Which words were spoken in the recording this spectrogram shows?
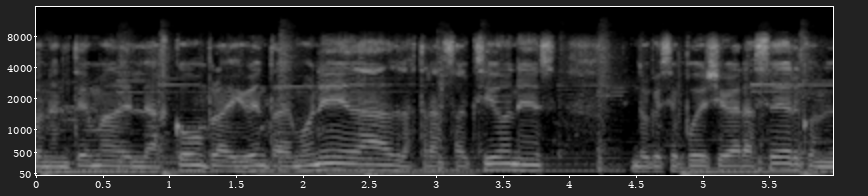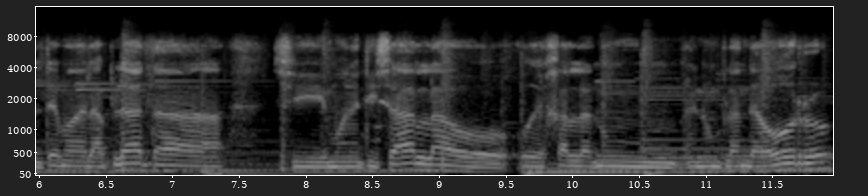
con el tema de las compras y ventas de monedas, las transacciones, lo que se puede llegar a hacer con el tema de la plata, si monetizarla o, dejarla en un, plan de ahorro.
